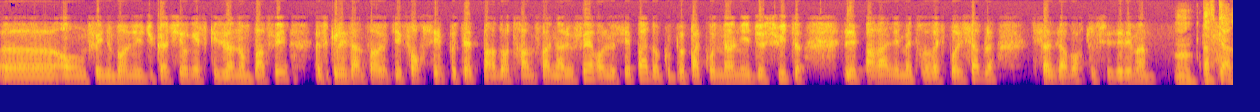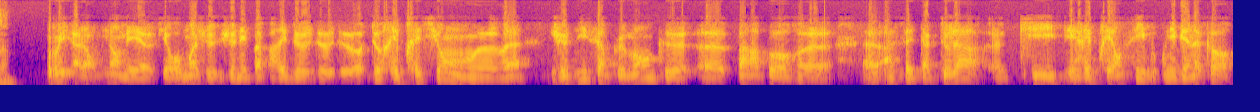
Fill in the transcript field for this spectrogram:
euh, ont fait une bonne éducation Est-ce qu'ils en ont pas fait? Est-ce que les enfants ont été forcés peut-être par d'autres enfants à le faire? On ne le sait pas. Donc on peut pas condamner de suite les parents, les mettre responsables sans avoir tous ces éléments. Hum, Pascal? Oui, alors non, mais euh, Pierrot, moi je, je n'ai pas parlé de, de, de, de répression. euh, voilà. Je dis simplement que euh, par rapport euh, euh, à cet acte-là, euh, qui est répréhensible, on est bien d'accord.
